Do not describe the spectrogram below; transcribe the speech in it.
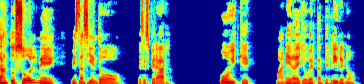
Tanto sol me, me está haciendo desesperar. Uy, qué manera de llover tan terrible, ¿no?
